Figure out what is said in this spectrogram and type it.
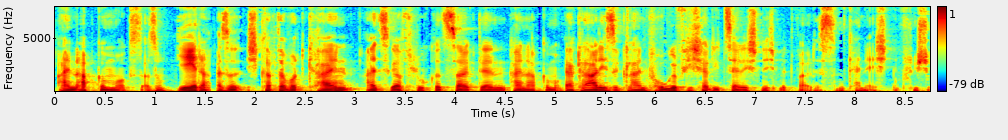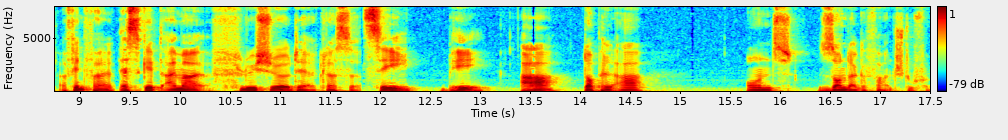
einen abgemurkst. Also jeder. Also ich glaube, da wird kein einziger Fluch gezeigt, der keinen abgemurkst. Ja klar, diese kleinen Vogelfischer, die zähle ich nicht mit, weil das sind keine echten Flüche. Auf jeden Fall, es gibt einmal Flüche der Klasse C, B, A, Doppel A und Sondergefahrenstufe.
